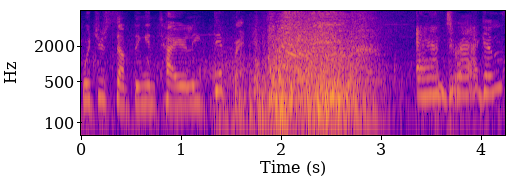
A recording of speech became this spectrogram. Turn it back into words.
which are something entirely different. And dragons?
